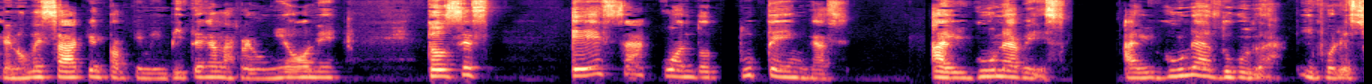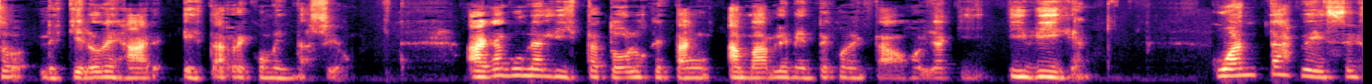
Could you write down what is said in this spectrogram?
que no me saquen, para que me inviten a las reuniones. Entonces, esa cuando tú tengas alguna vez alguna duda, y por eso les quiero dejar esta recomendación, hagan una lista todos los que están amablemente conectados hoy aquí y digan cuántas veces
